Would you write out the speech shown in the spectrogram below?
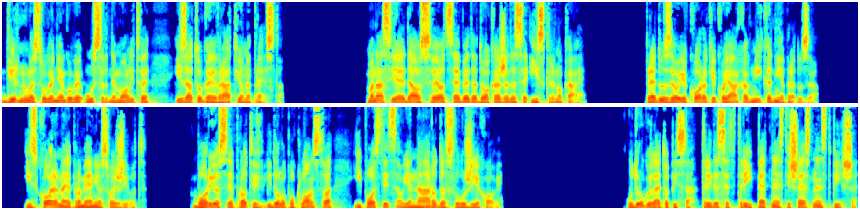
Dirnule su ga njegove usredne molitve i zato ga je vratio na presto. Manasija je dao sve od sebe da dokaže da se iskreno kaje. Preduzeo je korake koje Ahav nikad nije preduzeo. Iz korena je promenio svoj život. Borio se protiv idolopoklonstva i posticao je narod da služi Jehovi. U drugoj letopisa 33, 15 i 16 piše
